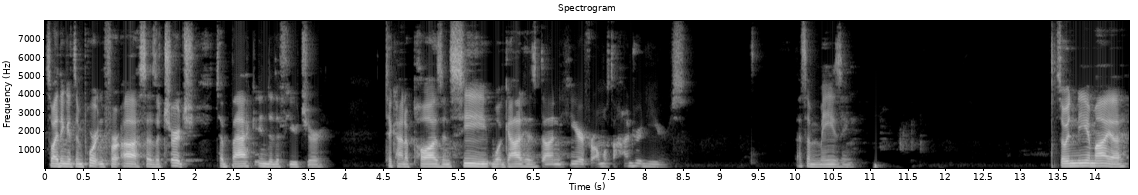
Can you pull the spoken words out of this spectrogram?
So I think it's important for us as a church to back into the future, to kind of pause and see what God has done here for almost 100 years. That's amazing. So in Nehemiah,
